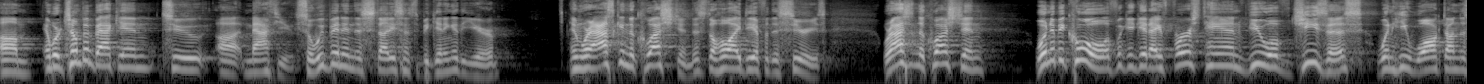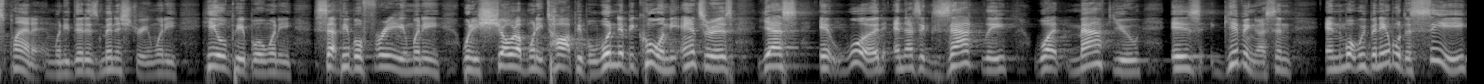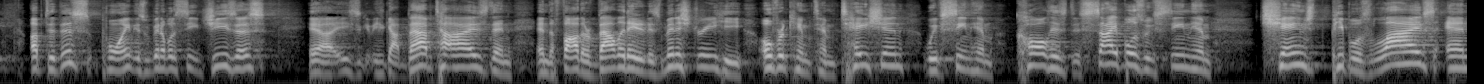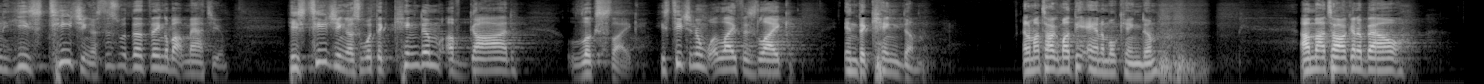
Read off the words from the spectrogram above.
Um, and we're jumping back into uh, Matthew. So we've been in this study since the beginning of the year, and we're asking the question this is the whole idea for this series. We're asking the question wouldn't it be cool if we could get a firsthand view of Jesus when he walked on this planet and when he did his ministry and when he healed people and when he set people free and when he when he showed up when he taught people? Wouldn't it be cool? And the answer is yes, it would, and that's exactly what Matthew is giving us. And and what we've been able to see up to this point is we've been able to see Jesus yeah, he's, he got baptized and, and the Father validated his ministry. He overcame temptation. We've seen him call his disciples. We've seen him change people's lives, and he's teaching us. This is what the thing about Matthew. He's teaching us what the kingdom of God looks like. He's teaching them what life is like in the kingdom. And I'm not talking about the animal kingdom. I'm not talking about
